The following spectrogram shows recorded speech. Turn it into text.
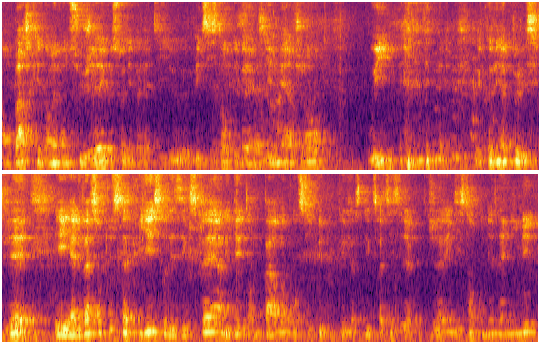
embarque énormément de sujets, que ce soit des maladies existantes, des maladies émergentes, oui, connaît un peu les sujets, et elle va surtout s'appuyer sur des experts, l'idée étant de ne pas reconstituer toutes les classes d'expertise déjà, existantes, mais bien de l'animer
